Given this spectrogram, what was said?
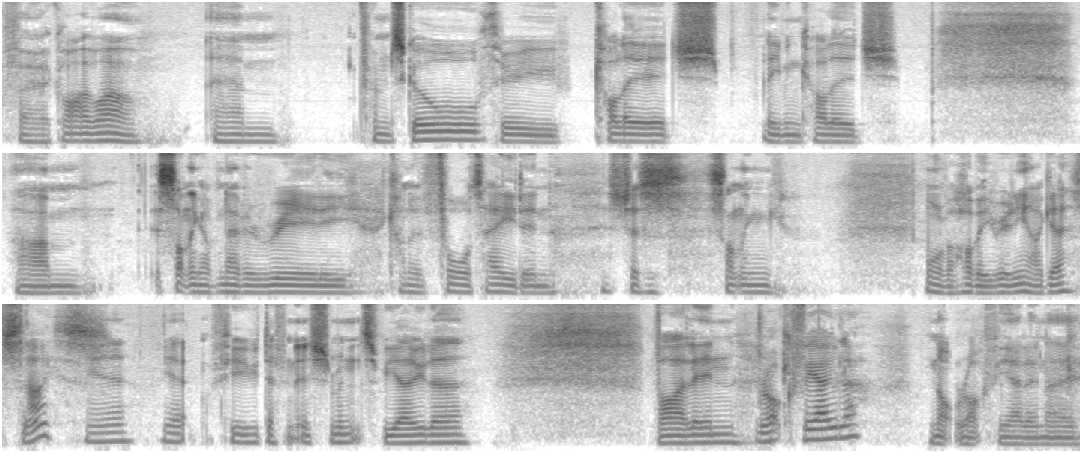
for quite a while. Um, from school through college, leaving college. Um, it's something I've never really kind of forteed in. It's just something more of a hobby, really. I guess. Nice. Yeah, yeah. A few different instruments: viola, violin. Rock viola? Not rock viola, no,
